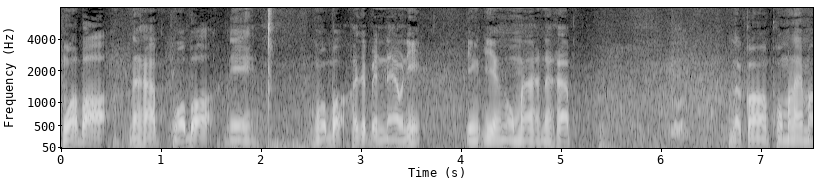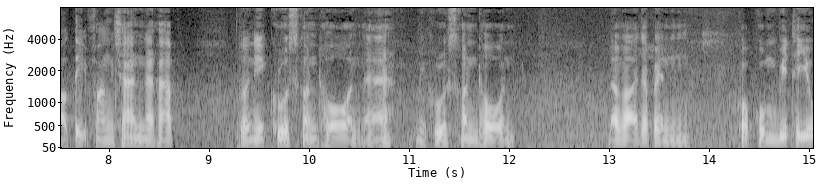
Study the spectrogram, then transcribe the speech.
หัวเบาะนะครับ หัวเบาะนี่ หัวเบาะเขาจะเป็นแนวนี้เอียงๆลงมานะครับ แล้วก็พวงมาลัยมัลติฟัง c t ชันนะครับ ตัวนี้ Cruise Control นะ มี Cruise Control แล้วก็จะเป็นควบคุมวิทยุ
